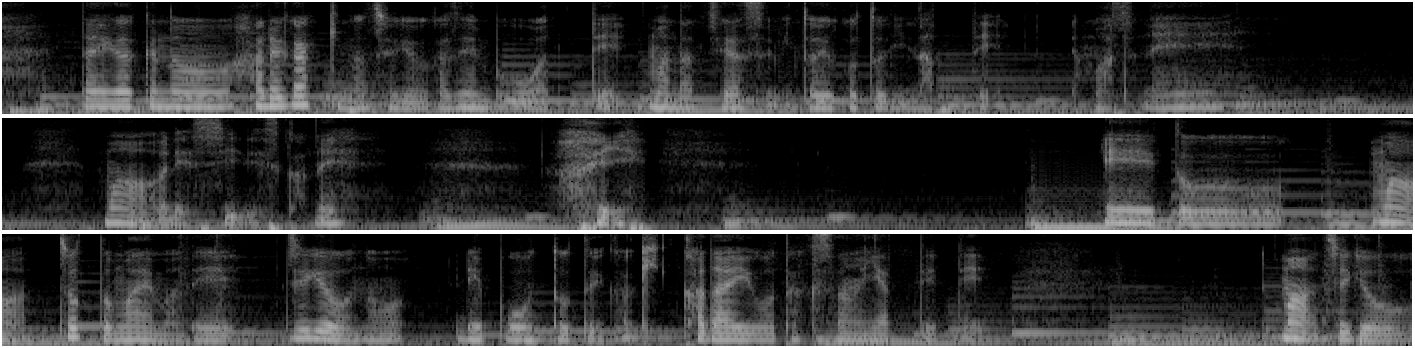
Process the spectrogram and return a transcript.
大学の春学期の授業が全部終わってまあ夏休みということになってますね。まあ嬉しいですかね。はい。えーとまあちょっと前まで授業のレポートというか課題をたくさんやっててまあ授業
